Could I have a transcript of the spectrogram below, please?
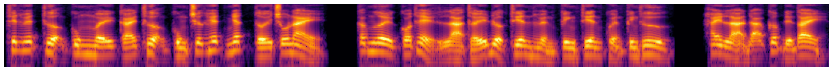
thiết huyết thượng cung mấy cái thượng cung trước hết nhất tới chỗ này, các ngươi có thể là thấy được thiên huyền kinh tiên quyển kinh thư, hay là đã cướp đến tay?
